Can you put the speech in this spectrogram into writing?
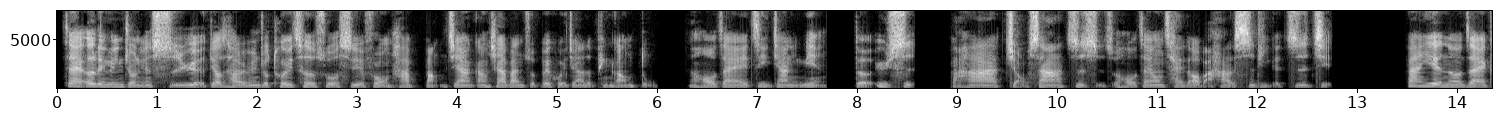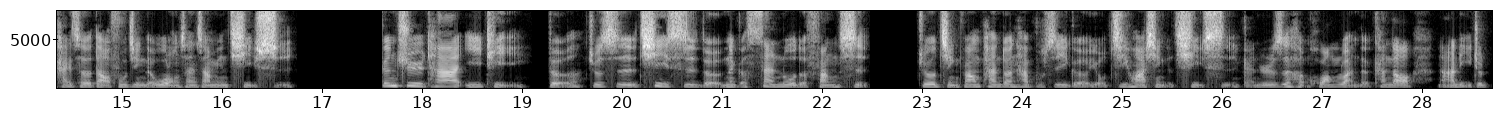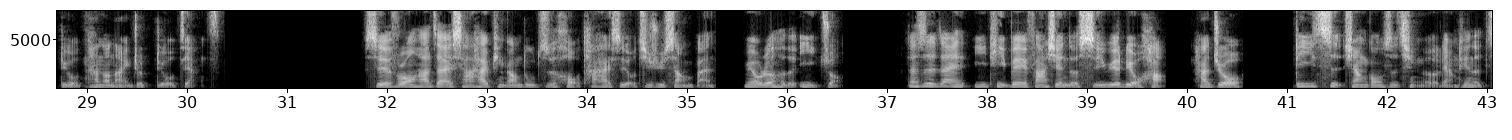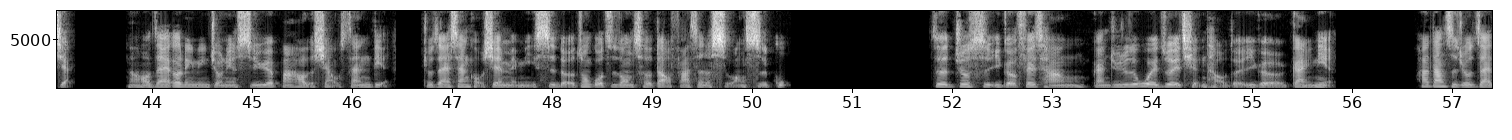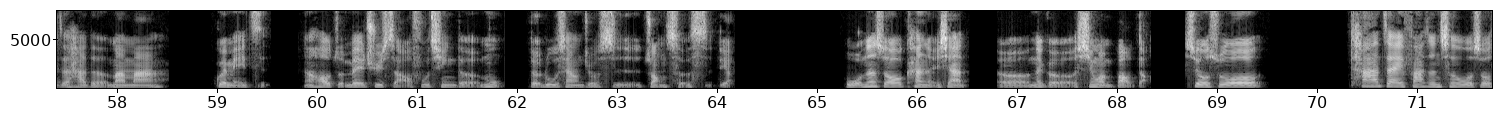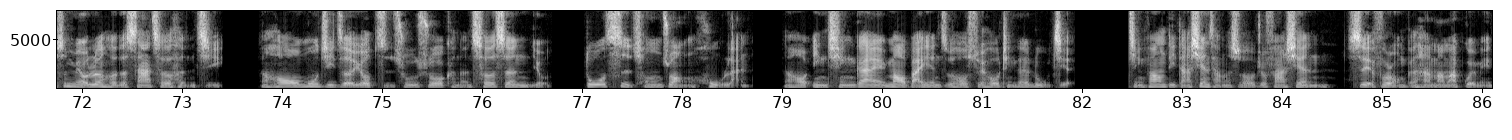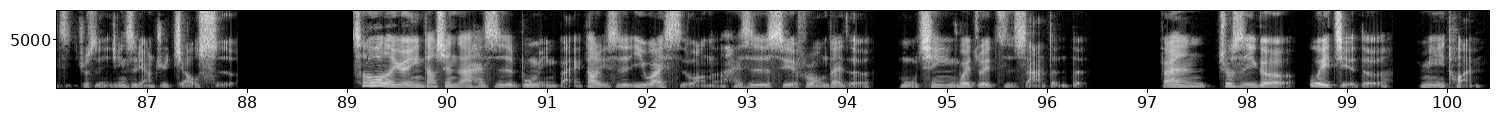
在二零零九年十月，调查人员就推测说，四野富荣他绑架刚下班准备回家的平冈都，然后在自己家里面的浴室把他绞杀致死之后，再用菜刀把他的尸体给肢解。半夜呢，再开车到附近的卧龙山上面弃尸。根据他遗体的，就是弃尸的那个散落的方式。就警方判断他不是一个有计划性的气势，感觉就是很慌乱的，看到哪里就丢，看到哪里就丢这样子。矢野富荣他在杀害平冈都之后，他还是有继续上班，没有任何的异状。但是在遗体被发现的十一月六号，他就第一次向公司请了两天的假，然后在二零零九年十一月八号的下午三点，就在山口县美弥市的中国自动车道发生了死亡事故。这就是一个非常感觉就是畏罪潜逃的一个概念。他当时就载着他的妈妈桂美子，然后准备去扫父亲的墓的路上，就是撞车死掉。我那时候看了一下，呃，那个新闻报道是有说他在发生车祸的时候是没有任何的刹车痕迹，然后目击者有指出说，可能车身有多次冲撞护栏。然后引擎盖冒白烟之后，随后停在路肩。警方抵达现场的时候，就发现矢野富荣跟他妈妈桂美子就是已经是两具焦尸了。车祸的原因到现在还是不明白，到底是意外死亡呢，还是矢野富荣带着母亲畏罪自杀等等。反正就是一个未解的谜团。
